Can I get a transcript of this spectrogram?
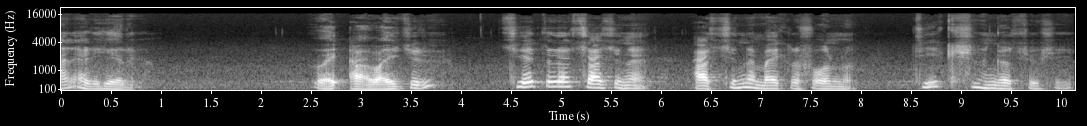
అని అడిగారు. వై ఆ వైద్యుడు చేతిలో చాచిన ఆ చిన్న మైక్రోఫోన్ను తీక్షణంగా చూసి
